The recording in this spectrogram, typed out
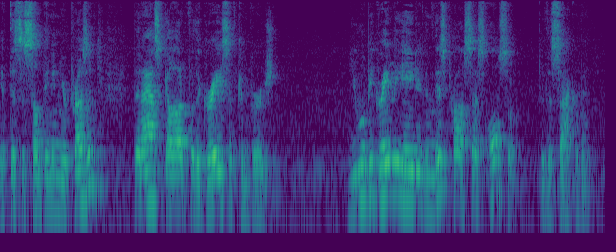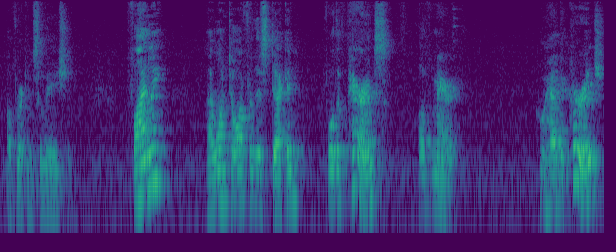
If this is something in your present, then ask God for the grace of conversion. You will be greatly aided in this process also through the sacrament of reconciliation. Finally, I want to offer this decade for the parents of Mary, who had the courage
